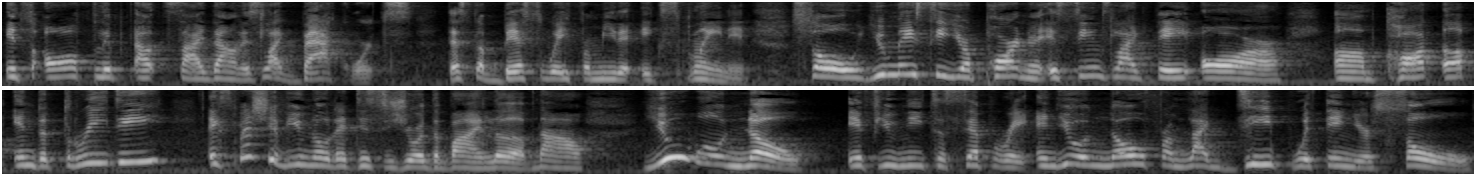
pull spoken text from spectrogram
it's all flipped upside down. It's like backwards. That's the best way for me to explain it. So you may see your partner it seems like they are um, caught up in the 3D especially if you know that this is your divine love. Now, you will know if you need to separate and you'll know from like deep within your soul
